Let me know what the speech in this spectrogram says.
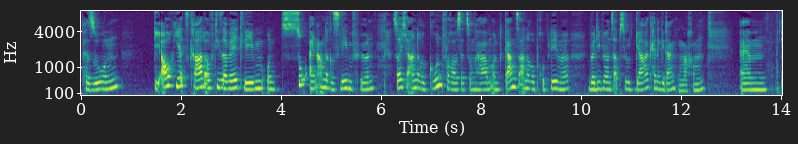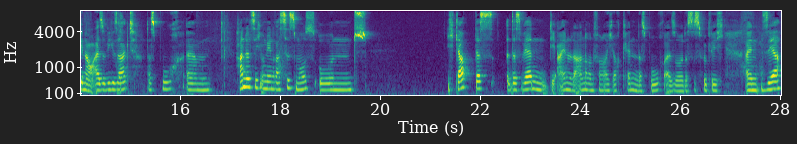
Personen, die auch jetzt gerade auf dieser Welt leben und so ein anderes Leben führen, solche andere Grundvoraussetzungen haben und ganz andere Probleme, über die wir uns absolut gar keine Gedanken machen. Ähm, genau, also wie gesagt, das Buch ähm, handelt sich um den Rassismus und ich glaube, dass das werden die ein oder anderen von euch auch kennen, das Buch. Also das ist wirklich ein sehr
